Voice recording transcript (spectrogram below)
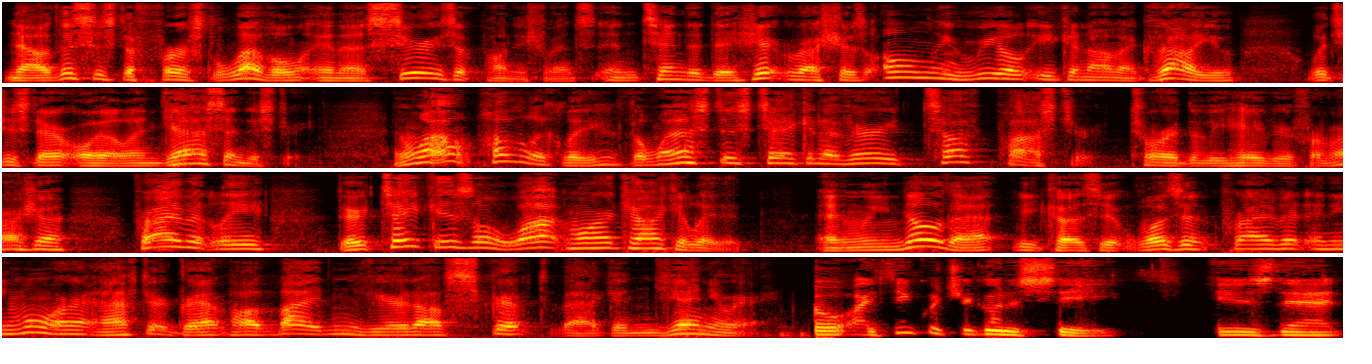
Now, this is the first level in a series of punishments intended to hit Russia's only real economic value, which is their oil and gas industry. And while publicly the West has taken a very tough posture toward the behavior from Russia, privately their take is a lot more calculated. And we know that because it wasn't private anymore after Grandpa Biden veered off script back in January. So I think what you're going to see is that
